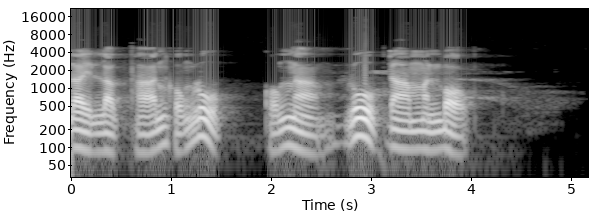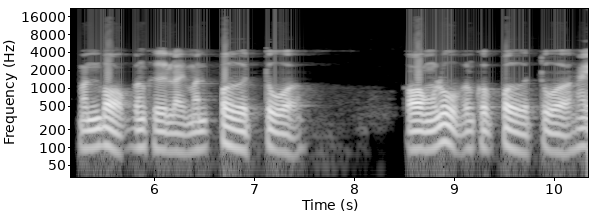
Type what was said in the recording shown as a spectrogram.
ได้หลักฐานของรูปของนาม รูปนามมันบอก มันบอกมันคืออะไร มันเปิดตัวกองรูปมันก็เปิดตัวให้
